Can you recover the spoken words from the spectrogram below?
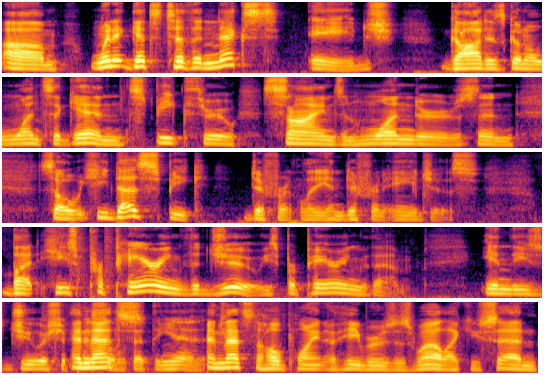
Um, when it gets to the next age, God is going to once again speak through signs and wonders. And so he does speak differently in different ages. But he's preparing the Jew, he's preparing them in these Jewish And epistles that's at the end. And that's the whole point of Hebrews as well, like you said,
